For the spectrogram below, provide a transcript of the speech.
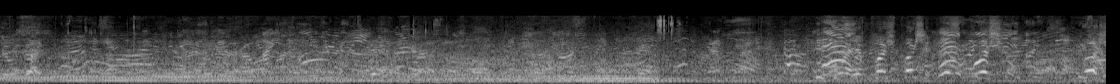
Doing good. Yeah, push, push it. Push. Push.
